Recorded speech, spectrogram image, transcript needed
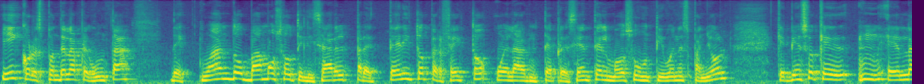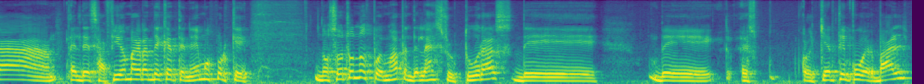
y corresponde a la pregunta de cuándo vamos a utilizar el pretérito perfecto o el antepresente del modo subjuntivo en español, que pienso que es el desafío más grande que tenemos porque nosotros nos podemos aprender las estructuras de, de cualquier tiempo verbal,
